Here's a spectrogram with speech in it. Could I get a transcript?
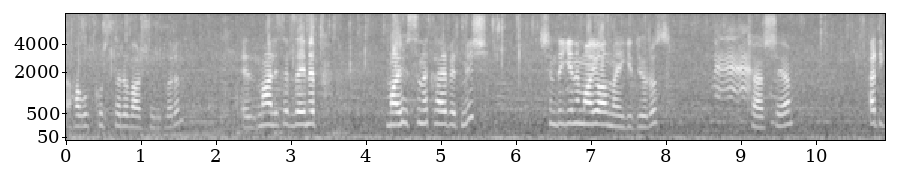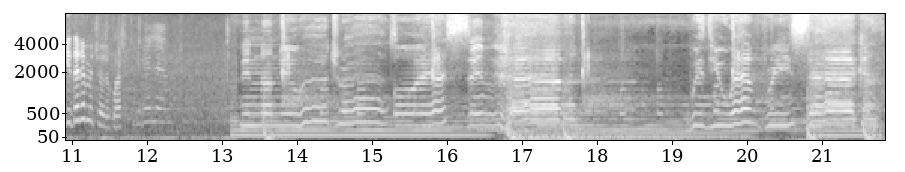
E, Havuz kursları var çocukların. E, maalesef Zeynep mayosunu kaybetmiş. Şimdi yeni mayo almaya gidiyoruz çarşıya. Hadi gidelim mi çocuklar? Gidelim. in a new address. Oh, yes, in heaven. With you every second.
